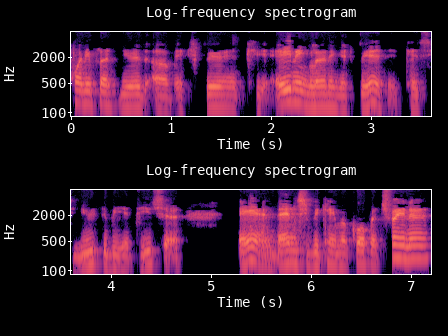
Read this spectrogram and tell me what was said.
20 plus years of experience creating learning experiences because she used to be a teacher. And then she became a corporate trainer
